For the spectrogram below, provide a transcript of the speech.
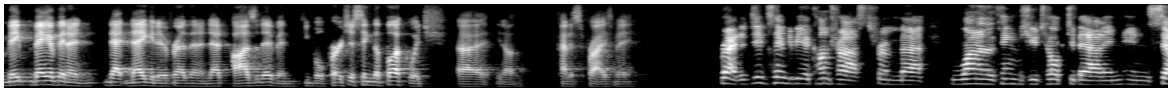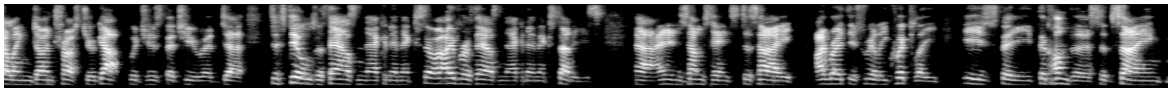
may, may have been a net negative rather than a net and people purchasing the book, which, uh, you know, kind of surprised me. Right. It did seem to be a contrast from uh, one of the things you talked about in, in selling Don't Trust Your Gut, which is that you had uh, distilled a thousand academics, so over a thousand academic studies. Uh, and in some sense, to say, I wrote this really quickly is the, the converse of saying,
